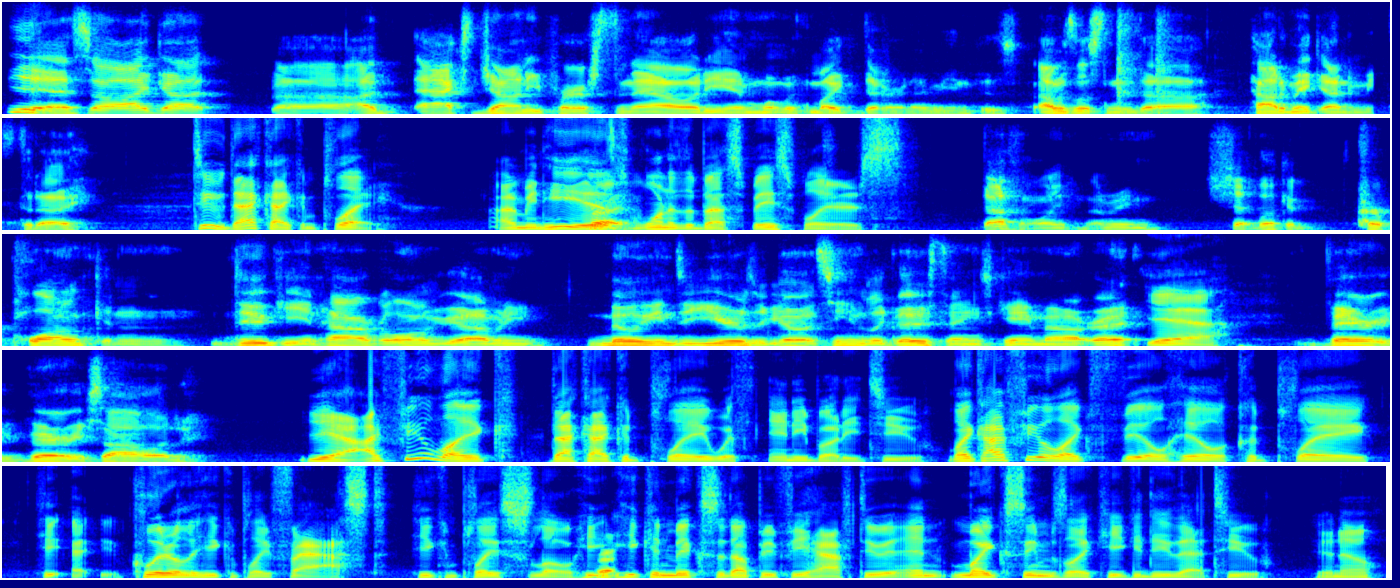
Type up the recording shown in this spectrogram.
yeah, so I got, uh, I axed Johnny Personality and went with Mike Dirnt. I mean, because I was listening to uh, How to Make Enemies today. Dude, that guy can play. I mean, he is Right. one of the best bass players. Definitely. I mean, shit, look at Kerplunk and Dookie and however long ago, how many millions of years ago it seems like those things came out, right? Yeah. Very, very solid. Yeah, I feel like that guy could play with anybody too. Like I feel like Phil Hill could play he eh, clearly he can play fast. He can play slow. He Right. he can mix it up if he have to and Mike seems like he could do that too, you know.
